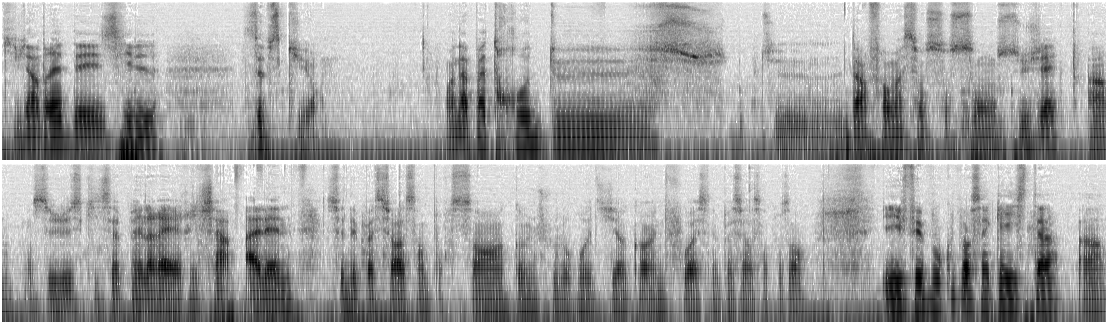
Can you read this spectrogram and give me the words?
qui viendrait des îles obscures. On n'a pas trop de d'informations sur son sujet. Hein. On sait juste qu'il s'appellerait Richard Allen. Ce n'est pas sûr à 100%, comme je vous le redis encore une fois, ce n'est pas sûr à 100%. Et il fait beaucoup penser à Kaista, hein.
